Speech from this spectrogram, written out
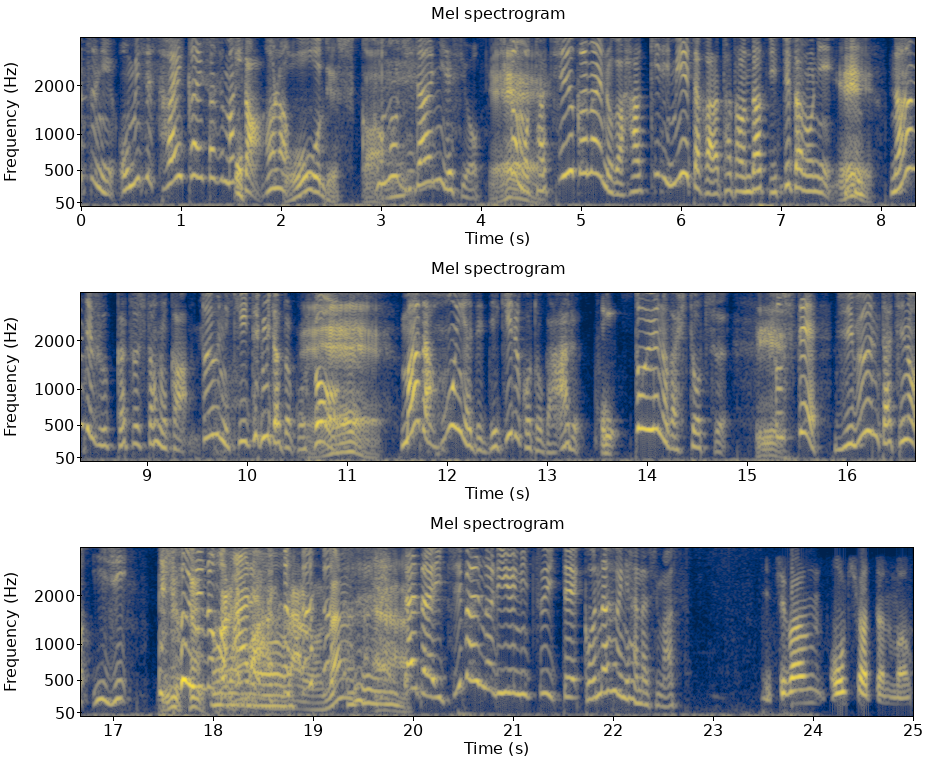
月にお店再開させました。えそうですか。この時代にですよ。ええ。しかも立ち行かないのがはっきり見えたから畳んだって言ってたのに、ええ。なんで復活したのかというふうに聞いてみたところ、えまだ本屋でできることがある。えというのが一つ、ええ。そして自分たちの意地。そういうのもある。ただ一番の理由についてこんなふうに話します。一番大きかったのは、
